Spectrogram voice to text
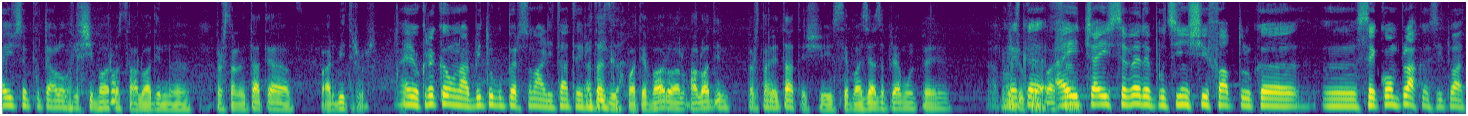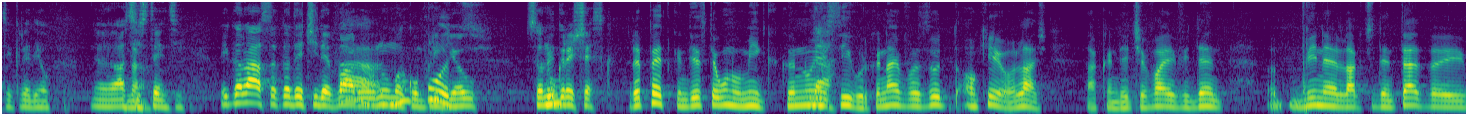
Și aici se putea lovi. Și Varos a luat din uh, personalitatea arbitrilor. Eu cred că un arbitru cu personalitate Asta zic, ridică. poate Varul a, a luat din personalitate și se bazează prea mult pe... nu Cred știu, că pe așa. aici, aici se vede puțin și faptul că uh, se complac în situație, cred eu, uh, asistenții. Adică lasă că decide varul, Da, nu mă nu complic poți. eu, să nu Când- greșesc. Repet, când este unul mic, când nu Da. e sigur, când ai văzut, ok, o lași. Dar când e ceva evident, vine, îl accidentează, îi,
